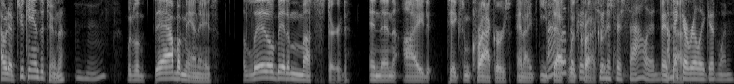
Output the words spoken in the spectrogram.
I would have two cans of tuna Mm-hmm. with a dab of mayonnaise, a little bit of mustard, and then I'd take some crackers and I'd eat I that with crackers. tuna fish salad. I make a really good one.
